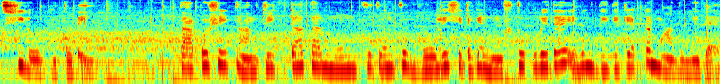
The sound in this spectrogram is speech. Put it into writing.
ছিল ভিতরেই। তারপর সেই তান্ত্রিকটা তার মন্ত্রতন্ত্র বলে সেটাকে নষ্ট করে দেয় এবং দিদিকে একটা মাদুলি দেয়।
